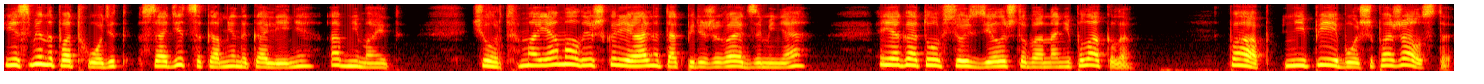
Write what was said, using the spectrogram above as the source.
Ясмина подходит, садится ко мне на колени, обнимает. Черт, моя малышка реально так переживает за меня. Я готов все сделать, чтобы она не плакала. Пап, не пей больше, пожалуйста.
